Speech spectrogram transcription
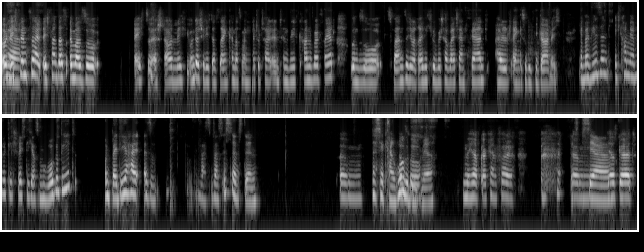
Und ja. ich finde es halt, ich fand das immer so echt so erstaunlich, wie unterschiedlich das sein kann, dass man halt total intensiv Karneval feiert und so 20 oder 30 Kilometer weiter entfernt halt eigentlich so gut wie gar nicht. Ja, aber wir sind, ich komme ja wirklich richtig aus dem Ruhrgebiet und bei dir halt, also was, was ist das denn? Ähm, das ist ja kein Ruhrgebiet also, mehr. Nee, auf gar keinen Fall. Das ähm, ist ja. Ja, das gehört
